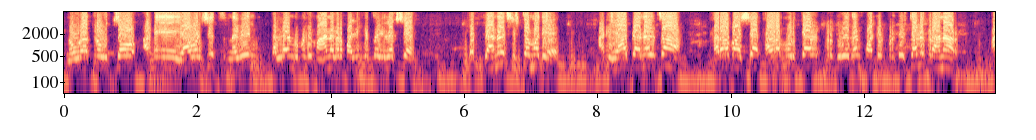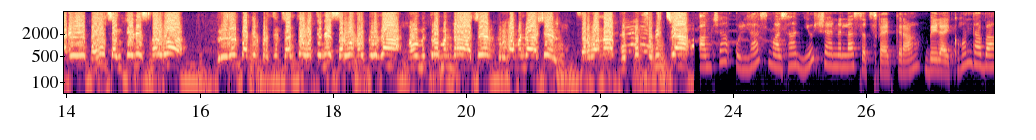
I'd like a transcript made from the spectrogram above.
नवरात्र उत्सव आणि यावर्षीच नवीन कल्याण डोंबिवली महानगरपालिकेचं इलेक्शन पण पॅनल सिस्टममध्ये आणि ह्या पॅनलचा खरा बादशाह खरा मूर्त्या तर दुर्योधन पाटील प्रतिष्ठानच राहणार. आणि बहुसंख्येने सर्व दुर्योधन पाटील प्रतिष्ठानच्या वतीने सर्व नवदुर्गा नवमित्र मंडळ असेल दुर्गा मंडळ असेल सर्वांना खूप खूप शुभेच्छा. आमच्या उल्हास माझा न्यूज चॅनलला सबस्क्राईब करा बेल आयकॉन दाबा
